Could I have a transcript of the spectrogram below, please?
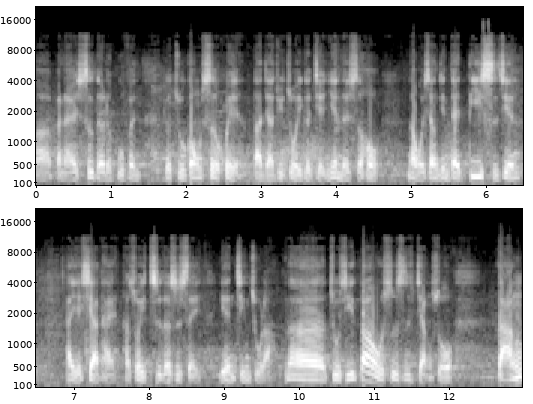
啊，本来师德的部分就主攻社会，大家去做一个检验的时候，那我相信在第一时间他也下台，他所以指的是谁也很清楚了。那主席倒是是讲说，党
